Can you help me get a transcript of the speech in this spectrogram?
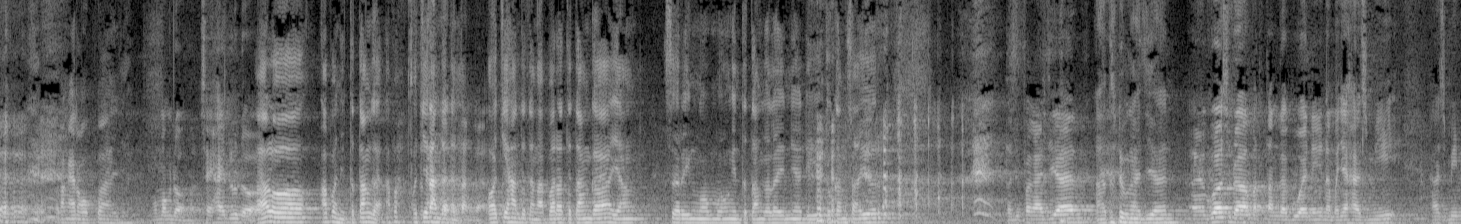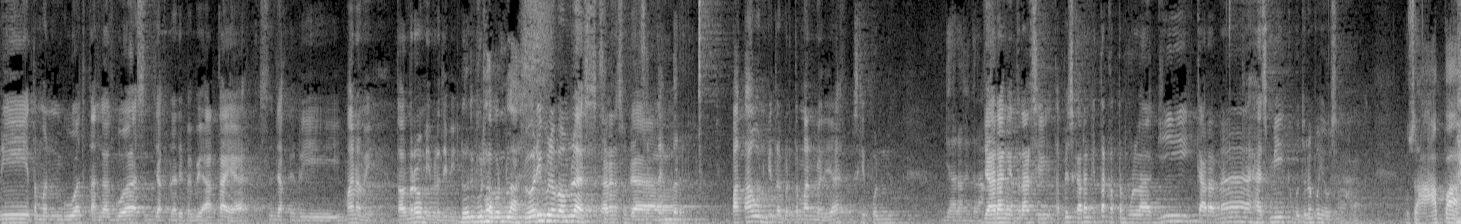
Orang Eropa aja. Ngomong dong, saya hi dulu dong. Halo, apa nih tetangga? Apa? Ocehan Tetangga, tetangga. tetangga. Ocehan tetangga. Para tetangga yang sering ngomongin tetangga lainnya di tukang sayur Tadi pengajian, atau di pengajian. Eh, gua sudah sama tetangga gua ini namanya Hazmi. Hazmi ini temen gua, tetangga gua sejak dari PBAK ya. Sejak dari mana Mi? Tahun berapa Mi berarti Mi? 2018. 2018. Sekarang sudah September. 4 tahun kita berteman berarti ya. Meskipun Jarang interaksi. jarang interaksi, tapi sekarang kita ketemu lagi karena Hazmi kebetulan punya usaha. Usaha apa?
